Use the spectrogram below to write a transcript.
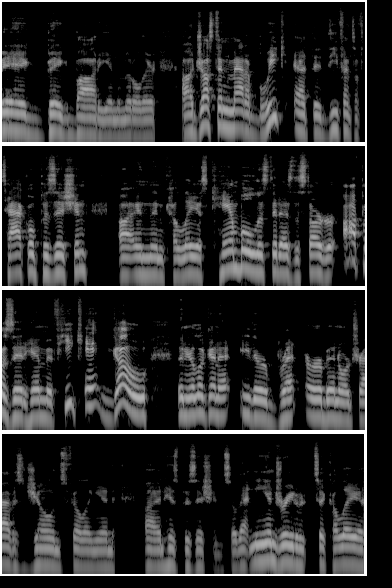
big, big body in the middle there. Uh, Justin Madubuike at the defensive tackle position. Uh, and then Calais Campbell listed as the starter opposite him. If he can't go, then you're looking at either Brent Urban or Travis Jones filling in uh, in his position. So that knee injury to, to Calais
